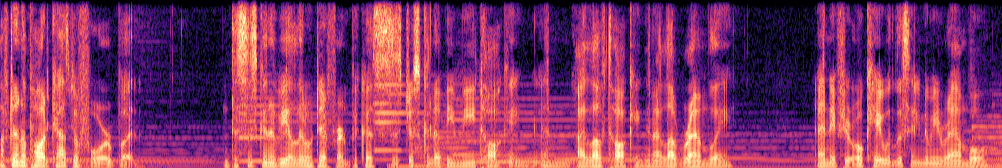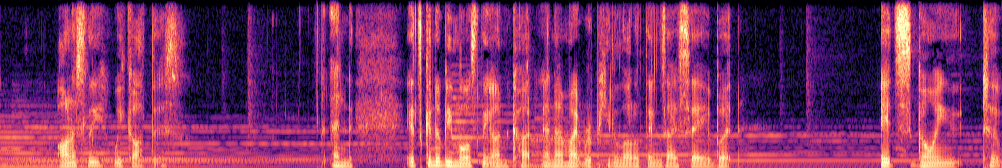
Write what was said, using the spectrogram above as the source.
I've done a podcast before, but this is gonna be a little different because this is just gonna be me talking, and I love talking and I love rambling. And if you're okay with listening to me ramble, honestly, we got this. And it's gonna be mostly uncut, and I might repeat a lot of things I say, but it's going to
